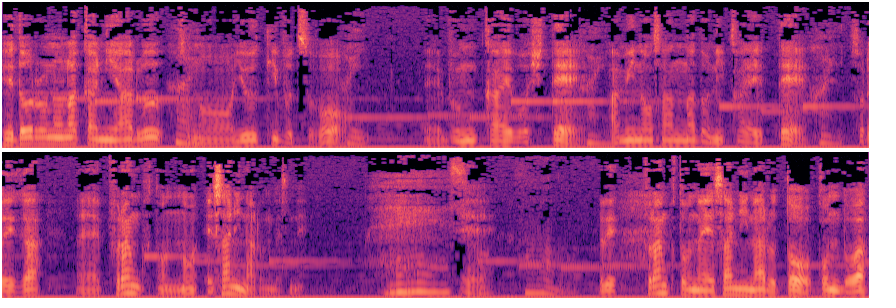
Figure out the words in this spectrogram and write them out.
ー、ヘドロの中にある、その有機物を、分解をして、アミノ酸などに変えて、それがえー、プランクトンの餌になるんですね。へえ、そう。うん、で、プランクトンの餌になると、今度は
